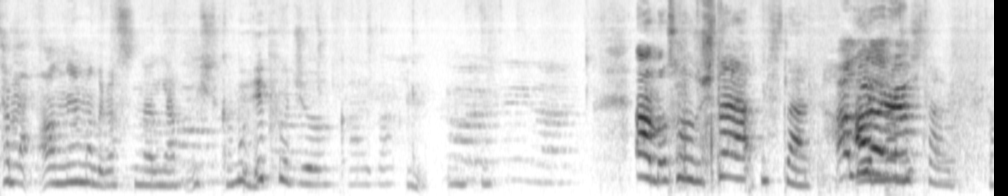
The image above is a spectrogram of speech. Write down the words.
Tamam anlayamadık aslında yapmıştık ama. Bu ipucu galiba. Ama sonuçta yapmışlar. Alıyorum. Anlamışlar da.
